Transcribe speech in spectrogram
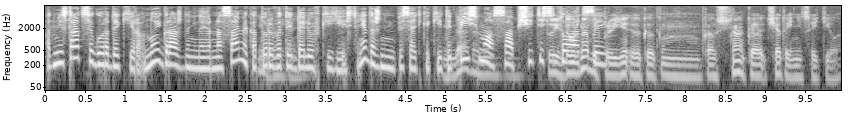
Администрация города Киров, но и граждане, наверное, сами, которые в этой долевке есть. Они должны написать какие-то Да, письма, да, да, сообщить о То есть должна быть ситуации. проведена как, м, как осуществлена какая- чья-то инициатива.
